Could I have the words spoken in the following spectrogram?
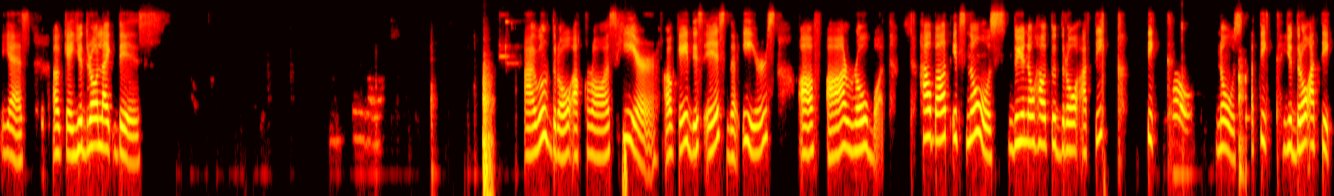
Yes. Okay, you draw like this. I will draw across here. Okay, this is the ears of a robot. How about its nose? Do you know how to draw a tick? Tick. No. Nose, a tick. You draw a tick.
